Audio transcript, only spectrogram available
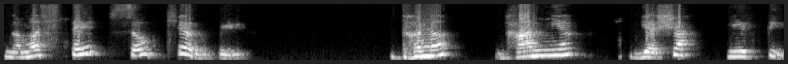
नमस्ते सौख्य रूपिणी धन धान्य यश कीर्ती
